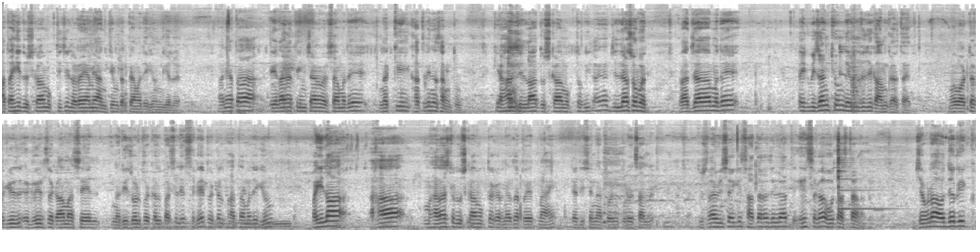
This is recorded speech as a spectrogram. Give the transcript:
आता ही दुष्काळमुक्तीची लढाई आम्ही अंतिम टप्प्यामध्ये घेऊन गेलो आहे आणि आता येणाऱ्या तीन चार वर्षामध्ये नक्की खात्रीनं सांगतो की हा जिल्हा दुष्काळमुक्त होईल. आणि या जिल्ह्यासोबत राज्यामध्ये एक विजन ठेवून देवेंद्रजी काम करत आहेत मग वॉटर ग्रीड ग्रीडचं काम असेल नदीजोड प्रकल्प असेल हे सगळे प्रकल्प हातामध्ये घेऊन पहिला हा महाराष्ट्र दुष्काळमुक्त करण्याचा प्रयत्न आहे. त्या दिशेने आपण पुढे चाललो. दुसरा विषय की सातारा जिल्ह्यात हे सगळं होत असताना जेवढा औद्योगिक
